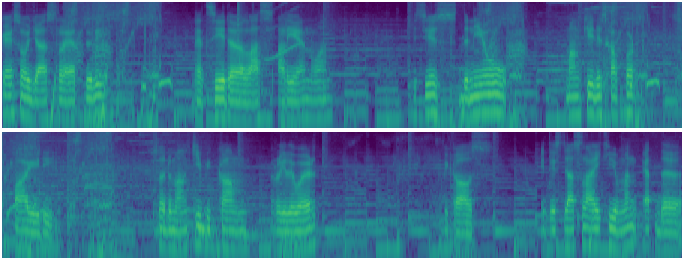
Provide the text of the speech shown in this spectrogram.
okay so just let's do this let's see the last alien one. This is the new monkey discovered Spidey. So the monkey become really weird because it is just like human at the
